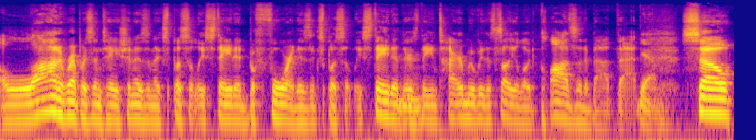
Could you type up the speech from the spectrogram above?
a lot of representation isn't explicitly stated before it is explicitly stated. There's the entire movie, The Celluloid Closet, about that. Yeah. So.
